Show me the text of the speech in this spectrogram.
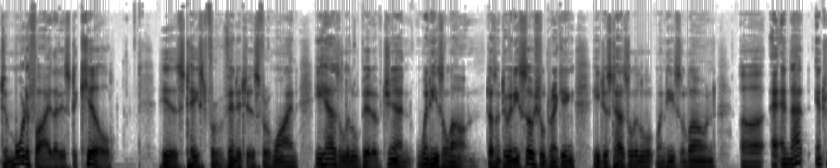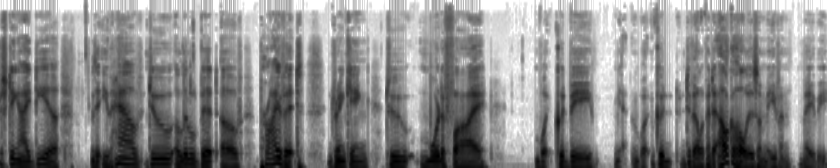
to mortify, that is, to kill his taste for vintages, for wine, he has a little bit of gin when he's alone. Doesn't do any social drinking. He just has a little when he's alone. Uh, and that interesting idea that you have do a little bit of private drinking to mortify what could be what could develop into alcoholism, even maybe.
